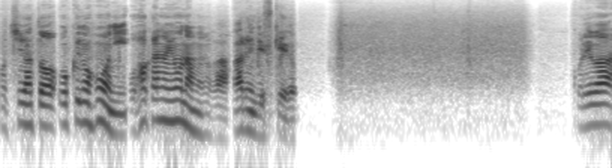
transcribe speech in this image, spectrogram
こちらと奥の方にお墓のようなものがあるんですけれどこれは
